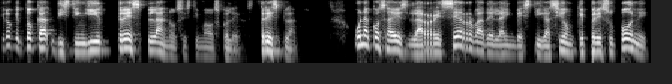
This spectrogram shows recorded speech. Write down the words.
Creo que toca distinguir tres planos, estimados colegas, tres planos. Una cosa es la reserva de la investigación que presupone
